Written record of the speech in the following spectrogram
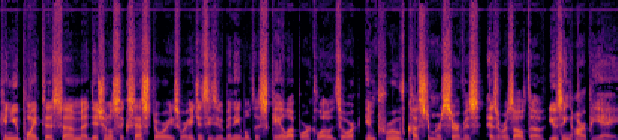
can you point to some additional success stories where agencies have been able to scale up workloads or improve customer service as a result of using RPA?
